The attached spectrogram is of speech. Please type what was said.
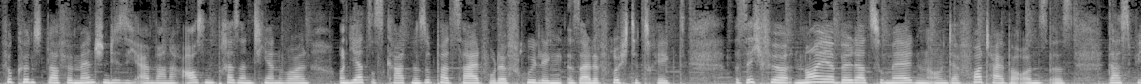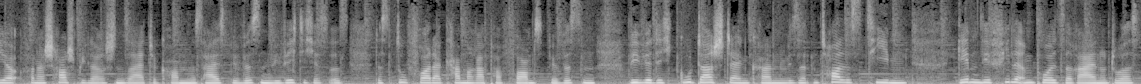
für Künstler, für Menschen, die sich einfach nach außen präsentieren wollen. Und jetzt ist gerade eine super Zeit, wo der Frühling seine Früchte trägt sich für neue Bilder zu melden. Und der Vorteil bei uns ist, dass wir von der schauspielerischen Seite kommen. Das heißt, wir wissen, wie wichtig es ist, dass du vor der Kamera performst. Wir wissen, wie wir dich gut darstellen können. Wir sind ein tolles Team, geben dir viele Impulse rein und du hast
